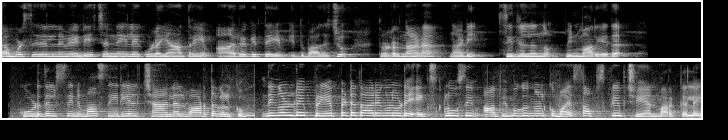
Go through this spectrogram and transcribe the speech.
തമിഴ് സീരിയലിന് വേണ്ടി ചെന്നൈയിലേക്കുള്ള യാത്രയും ആരോഗ്യത്തെയും ഇത് ബാധിച്ചു. തുടർന്നാണ് നടി സീരിയലിൽ നിന്നും പിന്മാറിയത്. കൂടുതൽ സിനിമ സീരിയൽ ചാനൽ വാർത്തകൾക്കും നിങ്ങളുടെ പ്രിയപ്പെട്ട താരങ്ങളുടെ എക്സ്ക്ലൂസീവ് അഭിമുഖങ്ങൾക്കുമായി സബ്സ്ക്രൈബ് ചെയ്യാൻ മറക്കല്ലേ?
